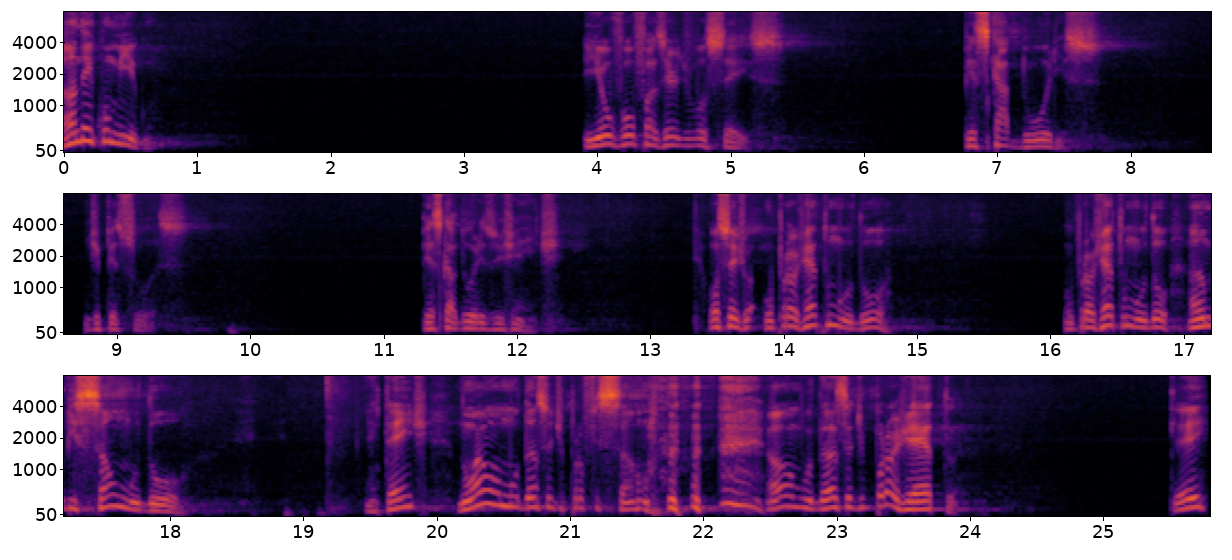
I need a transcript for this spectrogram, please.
Andem comigo. E eu vou fazer de vocês pescadores de pessoas. Pescadores de gente. Ou seja, o projeto mudou. O projeto mudou, a ambição mudou. Entende? Não é uma mudança de profissão, é uma mudança de projeto. Okay?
